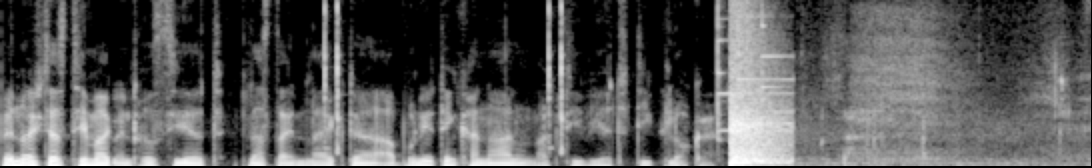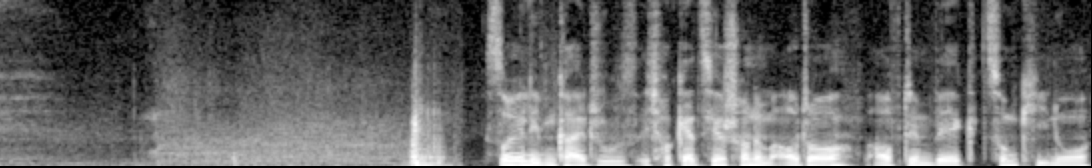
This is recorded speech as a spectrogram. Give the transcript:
Wenn euch das Thema interessiert, lasst einen Like da, abonniert den Kanal und aktiviert die Glocke. So ihr lieben Kaijus, ich hocke jetzt hier schon im Auto auf dem Weg zum Kino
